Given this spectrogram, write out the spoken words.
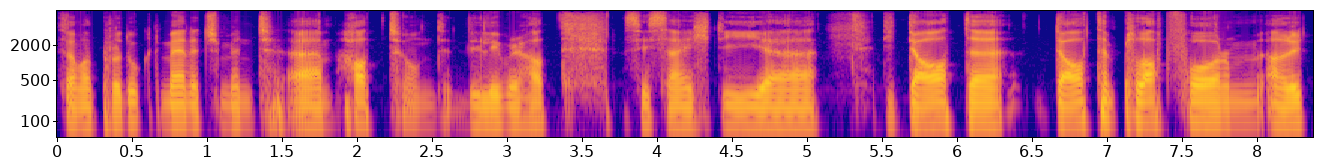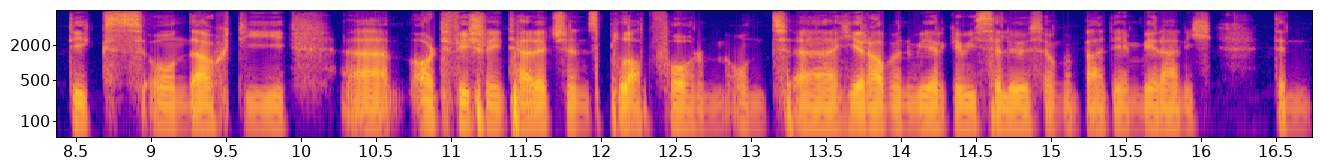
sagen wir, Produktmanagement ähm, hat und Deliver hat. Das ist eigentlich die, äh, die Daten, Datenplattform, Analytics und auch die äh, Artificial Intelligence Plattform. Und äh, hier haben wir gewisse Lösungen, bei denen wir eigentlich den,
